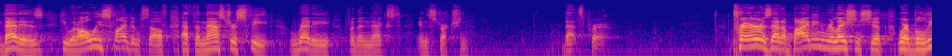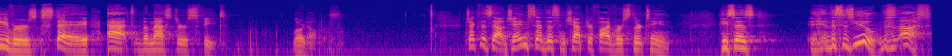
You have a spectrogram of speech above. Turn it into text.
That is, he would always find himself at the master's feet, ready for the next instruction. That's prayer. Prayer is that abiding relationship where believers stay at the master's feet. Lord, help us. Check this out. James said this in chapter 5, verse 13. He says, This is you, this is us.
